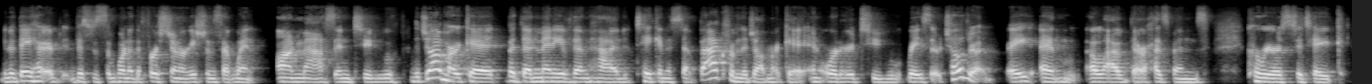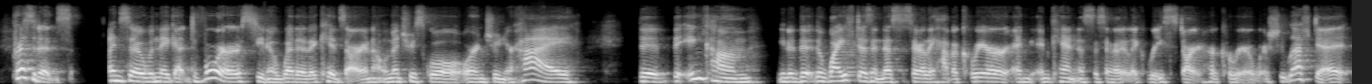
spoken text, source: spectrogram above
You know, they had this was one of the first generations that went en masse into the job market, but then many of them had taken a step back from the job market in order to raise their children, right? And allowed their husbands' careers to take precedence. And so when they get divorced, you know, whether the kids are in elementary school or in junior high, the the income, you know, the, the wife doesn't necessarily have a career and, and can't necessarily like restart her career where she left it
